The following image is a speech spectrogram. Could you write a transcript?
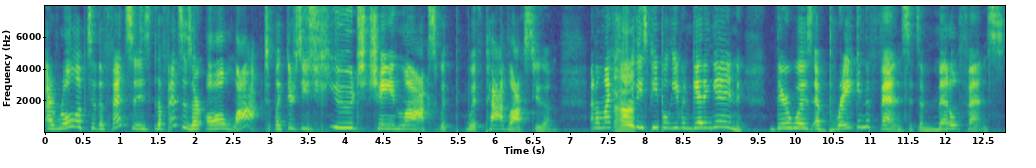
I roll up to the fences. The fences are all locked. Like there's these huge chain locks with with padlocks to them, and I'm like, how Uh-huh. are these people even getting in? There was a break in the fence. It's a metal fence.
